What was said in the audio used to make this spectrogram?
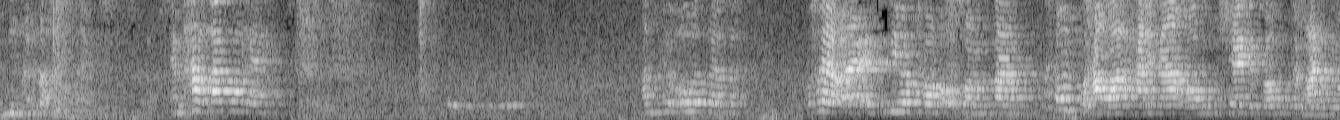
amiin ha dhaaf masaaxibkiisa maxaa dhaafaya hadda oosaada waxla sidii oo soo sheegay sababta maalinka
